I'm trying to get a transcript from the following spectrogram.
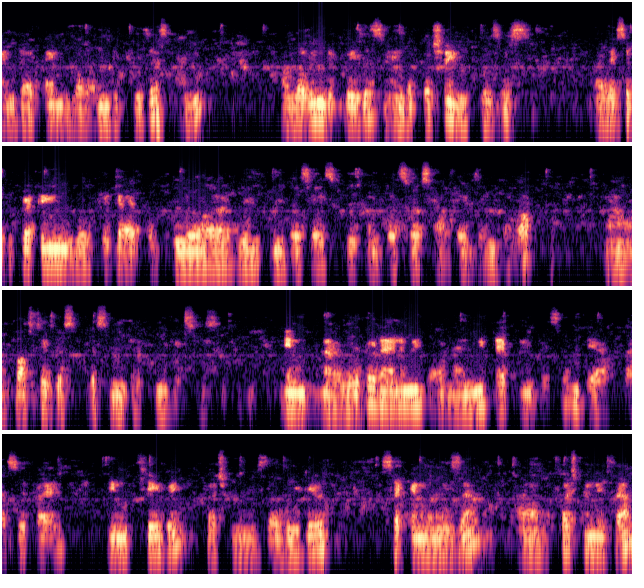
and the time volume decreases and uh, volume decreases and the pressure increases uh, reciprocating rotary type of blower, vane compressors, screw compressors are the example of uh, positive displacement type compressors. In uh, rotodynamic or dynamic type compressor, they are classified in three ways. First one is the radial, second one is the uh, first one is the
